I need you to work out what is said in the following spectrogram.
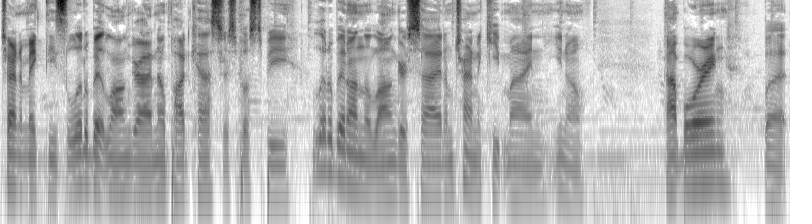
trying to make these a little bit longer. I know podcasts are supposed to be a little bit on the longer side. I'm trying to keep mine, you know, not boring, but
